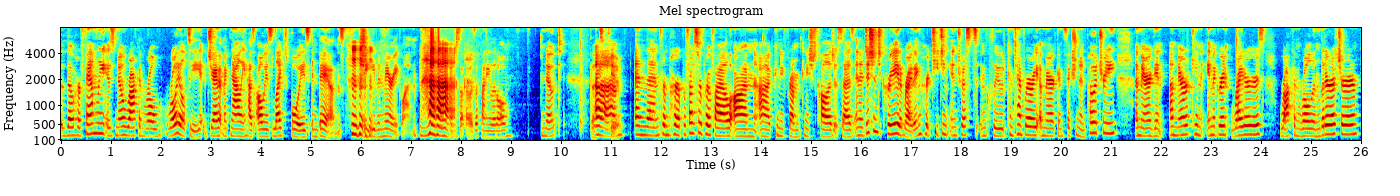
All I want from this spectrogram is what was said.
though her family is no rock and roll royalty, Janet McNally has always liked boys in bands. She even married one. I just thought that was a funny little note. That's Um, cute. And then from her professor profile on uh, from Canisius College, it says, in addition to creative writing, her teaching interests include contemporary American fiction and poetry, American American immigrant writers, rock and roll and literature,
